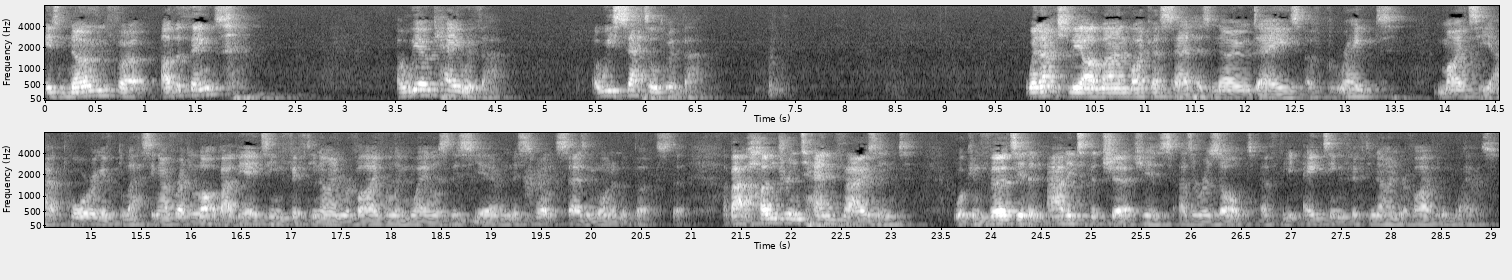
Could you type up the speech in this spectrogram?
is known for other things? Are we okay with that? Are we settled with that? When actually our land, like I said, has known days of great mighty outpouring of blessing. I've read a lot about the 1859 revival in Wales this year, and this is what it says in one of the books that about 110,000 were converted and added to the churches as a result of the 1859 revival in Wales.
